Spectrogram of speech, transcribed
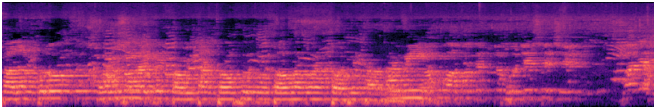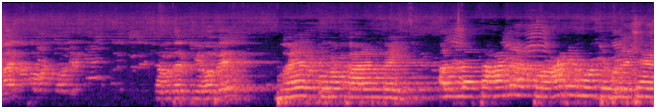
সাধন করুক এবং সবাইকে তৌফিক ও তওবা করার তৌফিক আমি আমাদের তো বুঝে এসেছে আমাদের কি হবে? ভয়ের কোনো কারণ নেই। আল্লাহ তাআলা কোরআনের মধ্যে বলেছেন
